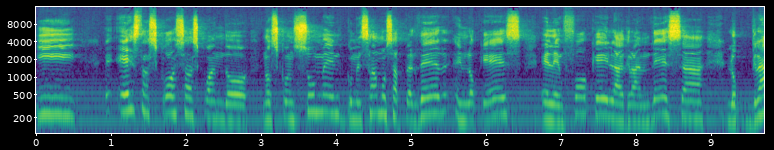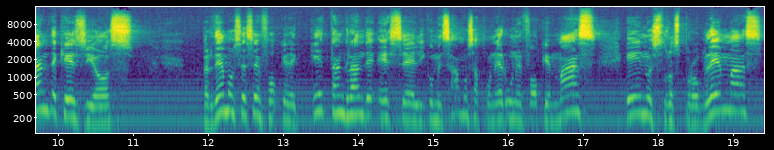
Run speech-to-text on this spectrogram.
y estas cosas cuando nos consumen comenzamos a perder en lo que es el enfoque, la grandeza, lo grande que es Dios. Perdemos ese enfoque de qué tan grande es Él y comenzamos a poner un enfoque más en nuestros problemas,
